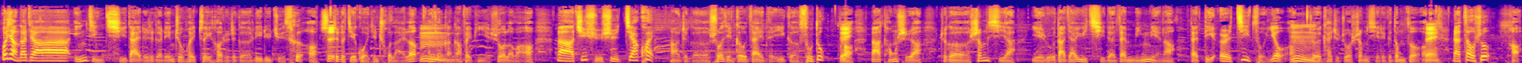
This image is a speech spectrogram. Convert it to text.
我想大家引颈期待的这个联准会最后的这个利率决策哦，是这个结果已经出来了。嗯，就刚刚费平也说了嘛，哦，那其实是加快啊这个缩减购债的一个速度。对，哦，那同时啊，这个升息啊，也如大家预期的，在明年啊，在第二季左右啊，就会开始做升息的一个动作。对，哦，那照说好。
